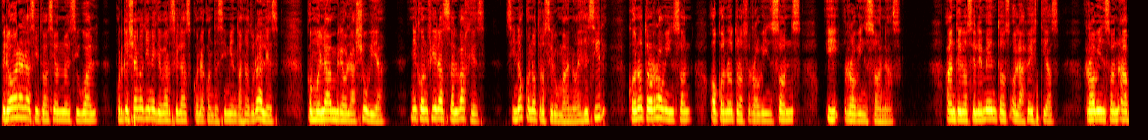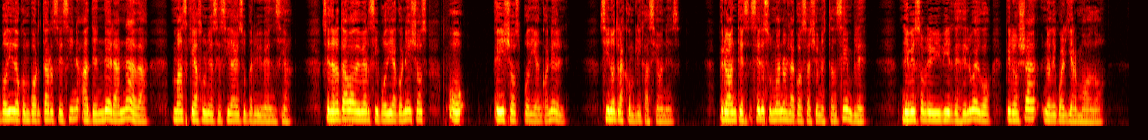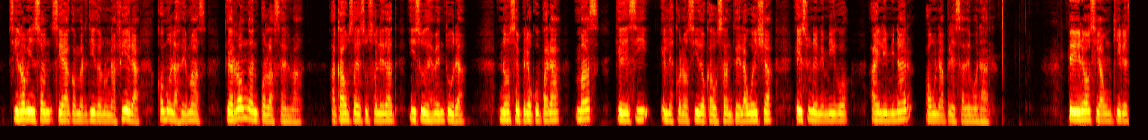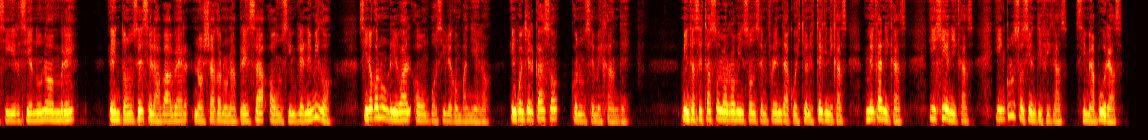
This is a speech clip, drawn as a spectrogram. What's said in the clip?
Pero ahora la situación no es igual porque ya no tiene que vérselas con acontecimientos naturales, como el hambre o la lluvia, ni con fieras salvajes, sino con otro ser humano, es decir, con otro Robinson o con otros Robinsons y Robinsonas. Ante los elementos o las bestias, Robinson ha podido comportarse sin atender a nada más que a su necesidad de supervivencia. Se trataba de ver si podía con ellos o ellos podían con él, sin otras complicaciones. Pero ante seres humanos la cosa ya no es tan simple. Debe sobrevivir desde luego, pero ya no de cualquier modo. Si Robinson se ha convertido en una fiera, como las demás, que rondan por la selva, a causa de su soledad y su desventura, no se preocupará más que de si el desconocido causante de la huella es un enemigo a eliminar o una presa a devorar. Pero si aún quiere seguir siendo un hombre, entonces se las va a ver no ya con una presa o un simple enemigo, sino con un rival o un posible compañero, en cualquier caso con un semejante. Mientras está solo, Robinson se enfrenta a cuestiones técnicas, mecánicas, higiénicas, incluso científicas, si me apuras,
